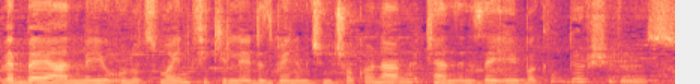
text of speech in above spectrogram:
Ve beğenmeyi unutmayın. Fikirleriniz benim için çok önemli. Kendinize iyi bakın. Görüşürüz.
